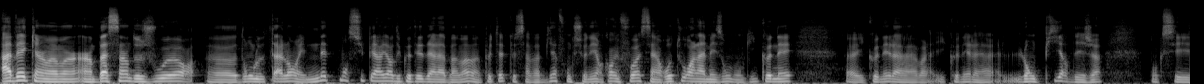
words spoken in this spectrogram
avec un, bassin de joueurs euh, dont le talent est nettement supérieur du côté d'Alabama, ben, peut-être que ça va bien fonctionner. Encore une fois, c'est un retour à la maison, donc il connaît, euh, il connaît la, voilà, il connaît l'empire déjà. Donc c'est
